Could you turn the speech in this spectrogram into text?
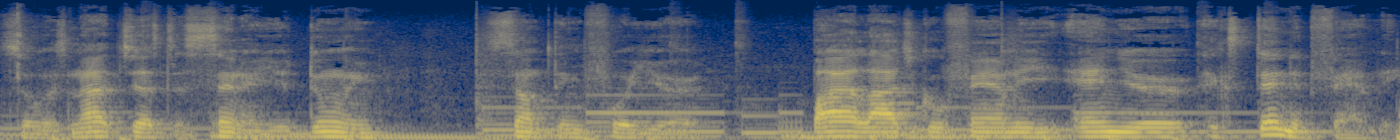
So it's not just a center, you're doing something for your biological family and your extended family,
